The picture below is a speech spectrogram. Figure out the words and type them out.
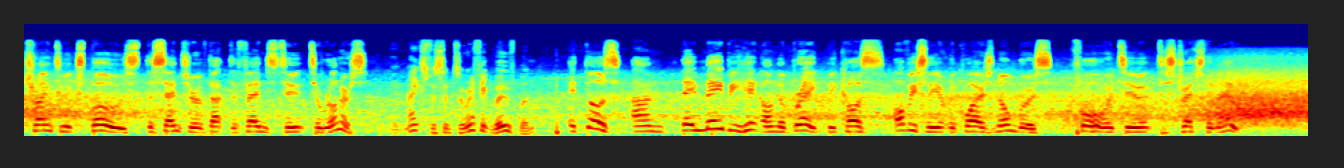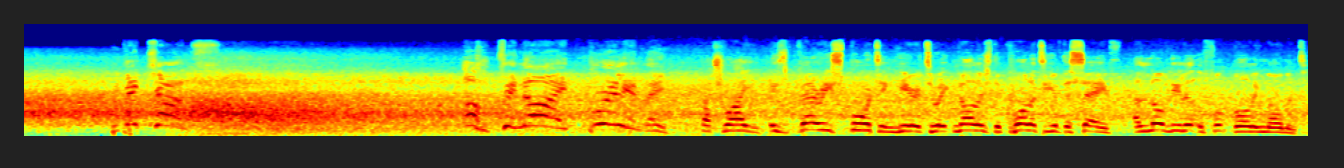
trying to expose the centre of that defence to, to runners. It makes for some terrific movement. It does, and they may be hit on the break because obviously it requires numbers forward to, to stretch them out. Big chance! Oh, denied brilliantly! That's why is very sporting here to acknowledge the quality of the save. A lovely little footballing moment.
